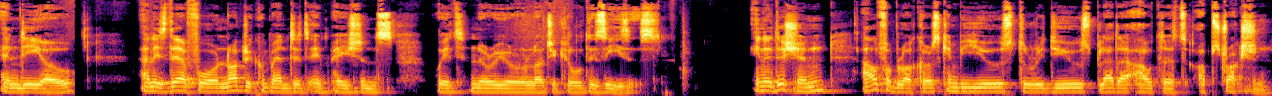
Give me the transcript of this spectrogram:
NDO and is therefore not recommended in patients with neurological diseases. In addition, alpha blockers can be used to reduce bladder outlet obstruction.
